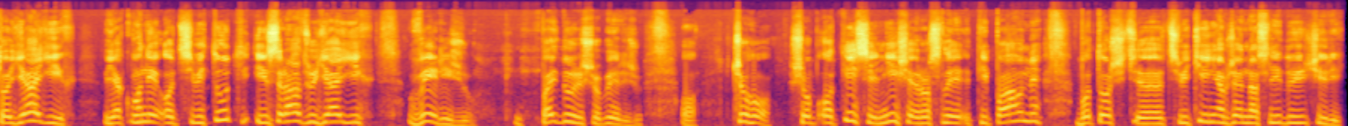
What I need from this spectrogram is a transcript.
то я їх, як вони оцвітуть, і зразу я їх виріжу. Байдуже, що виріжу. О, чого? Щоб оті сильніше росли ті пагони, бо то ж е, цвітіння вже на слідуючий рік.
